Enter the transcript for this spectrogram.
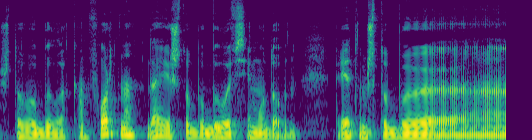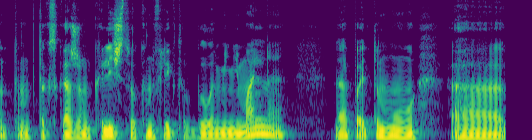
чтобы было комфортно, да, и чтобы было всем удобно. При этом, чтобы, э, там, так скажем, количество конфликтов было минимальное, да, поэтому э,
